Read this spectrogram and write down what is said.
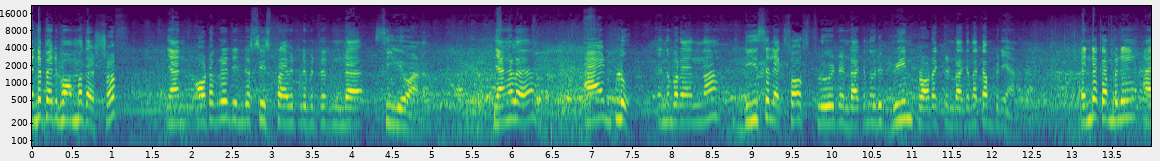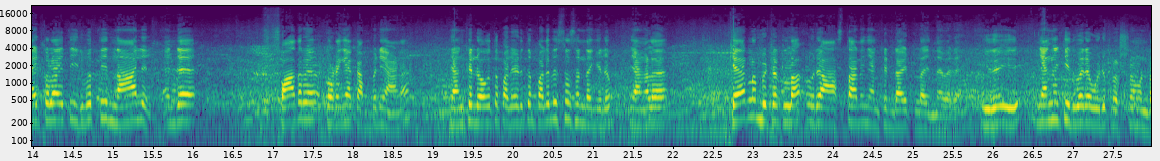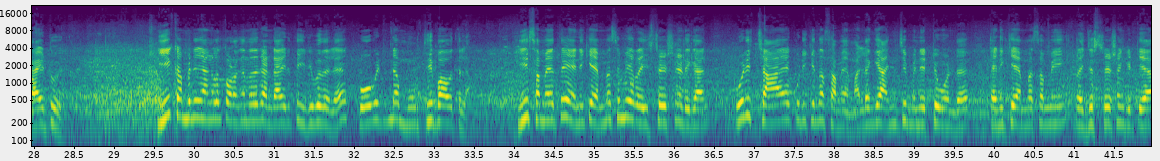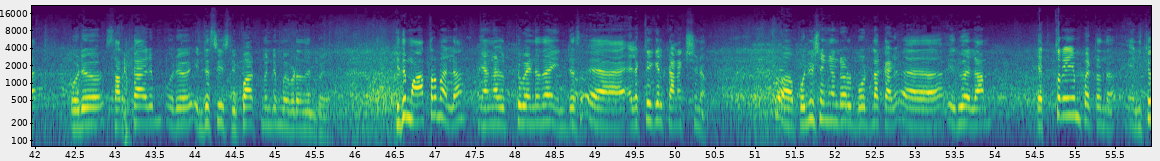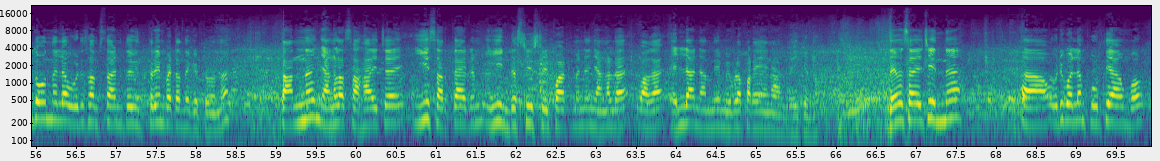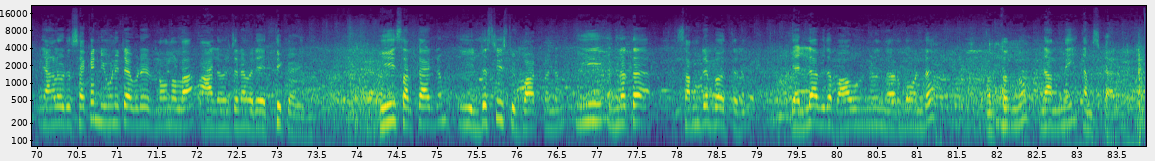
എന്റെ പേര് മുഹമ്മദ് അഷ്റഫ്. ഞാൻ ഓട്ടോഗ്രേഡ് ഇൻഡസ്ട്രീസ് പ്രൈവറ്റ് ലിമിറ്റഡിന്റെ സിഇഒ ആണ്. ഞങ്ങൾ ആഡ് ബ്ലൂ എന്ന് പറയുന്ന ഡീസൽ എക്സോസ് ഫ്ലൂയിഡ് ഉണ്ടാക്കുന്ന ഒരു ഗ്രീൻ പ്രോഡക്റ്റ് ഉണ്ടാക്കുന്ന കമ്പനിയാണ്. എന്റെ കമ്പനി ആയിരത്തി തൊള്ളായിരത്തി ഇരുപത്തി നാലിൽ എന്റെ ഫാദർ തുടങ്ങിയ കമ്പനിയാണ്. ഞങ്ങൾക്ക് ലോകത്ത് പലയിടത്തും പല ബിസിനസ് ഉണ്ടെങ്കിലും ഞങ്ങൾ കേരളം വിട്ടിട്ടുള്ള ഒരു ആസ്ഥാനം ഞങ്ങൾക്ക് ഉണ്ടായിട്ടുള്ള ഇന്നേ വരെ. ഇത് ഞങ്ങൾക്ക് ഇതുവരെ ഒരു പ്രശ്നം ഉണ്ടായിട്ടുമില്ല. ഈ കമ്പനി ഞങ്ങൾ തുടങ്ങുന്നത് രണ്ടായിരത്തി ഇരുപതിൽ കോവിഡിന്റെ മൂർത്തിഭാവത്തിലാണ്. ഈ സമയത്ത് എനിക്ക് M S M E registration എടുക്കാൻ ഒരു ചായ കുടിക്കുന്ന സമയം അല്ലെങ്കിൽ അഞ്ച് മിനിറ്റ് കൊണ്ട് എനിക്ക് M S M E registration കിട്ടിയ ഒരു സർക്കാരും ഒരു ഇൻഡസ്ട്രീസ് ഡിപ്പാർട്ട്മെന്റും ഇവിടെ നിന്ന് ഇത് മാത്രമല്ല ഞങ്ങൾക്ക് വേണ്ടുന്ന ഇൻഡസ് ഇലക്ട്രിക്കൽ കണക്ഷനും പൊല്യൂഷൻ കൺട്രോൾ ബോർഡിന്റെ ഇതുമെല്ലാം എത്രയും പെട്ടെന്ന് എനിക്ക് തോന്നുന്നില്ല ഒരു സംസ്ഥാനത്തും ഇത്രയും പെട്ടെന്ന് കിട്ടുമെന്ന് തന്ന് ഞങ്ങളെ സഹായിച്ച ഈ സർക്കാരിനും ഈ ഇൻഡസ്ട്രീസ് ഡിപ്പാർട്ട്മെന്റിനും ഞങ്ങളുടെ വക എല്ലാ നന്ദിയും ഇവിടെ പറയാൻ ആഗ്രഹിക്കുന്നു. ദൈവസഹിച്ച് ഇന്ന് ഒരു കൊല്ലം പൂർത്തിയാകുമ്പോൾ ഞങ്ങളൊരു സെക്കൻഡ് യൂണിറ്റ് എവിടെ ഇടണമെന്നുള്ള ആലോചന വരെ എത്തിക്കഴിഞ്ഞു. ഈ സർക്കാരിനും ഈ ഇൻഡസ്ട്രീസ് ഡിപ്പാർട്ട്മെന്റും ഈ ഇന്നത്തെ സംരംഭത്തിനും എല്ലാവിധ ഭാവങ്ങളും നേർന്നുകൊണ്ട് നിർത്തുന്നു. നന്ദി നമസ്കാരം.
